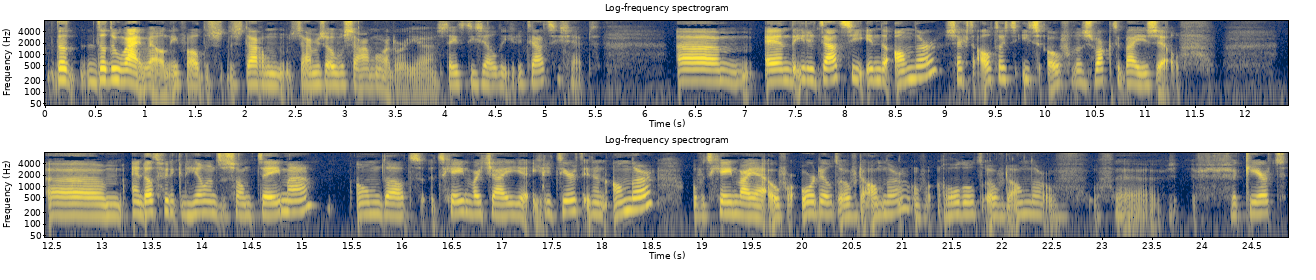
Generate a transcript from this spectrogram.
Dat, dat doen wij wel in ieder geval. Dus, dus daarom zijn we zoveel samen, waardoor je steeds diezelfde irritaties hebt. Um, en de irritatie in de ander zegt altijd iets over een zwakte bij jezelf. Um, en dat vind ik een heel interessant thema, omdat hetgeen wat jij je irriteert in een ander, of hetgeen waar jij over oordeelt over de ander, of roddelt over de ander, of, of uh, verkeerd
